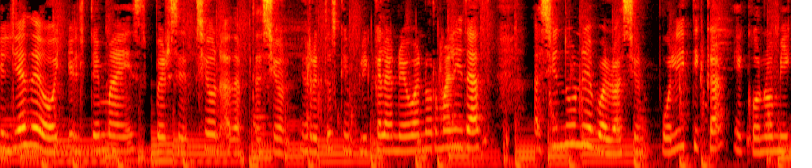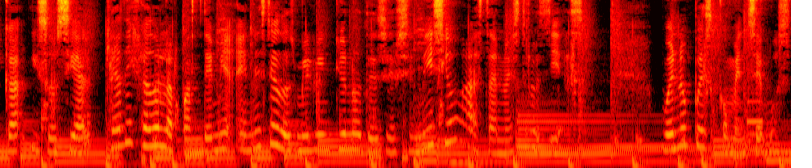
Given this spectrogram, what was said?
El día de hoy el tema es percepción, adaptación y retos que implica la nueva normalidad, haciendo una evaluación política, económica y social que ha dejado la pandemia en este 2021 desde su inicio hasta nuestros días. Bueno, pues comencemos.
